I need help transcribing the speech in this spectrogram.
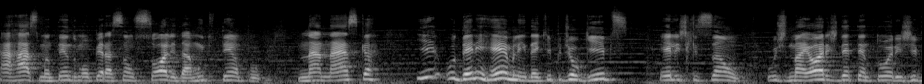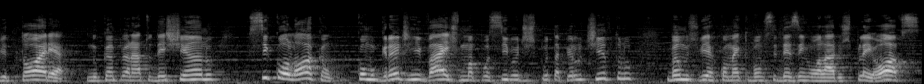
a Haas mantendo uma operação sólida há muito tempo na NASCAR, e o Danny Hamlin, da equipe Joe Gibbs, eles que são os maiores detentores de vitória no campeonato deste ano, se colocam como grandes rivais numa possível disputa pelo título. Vamos ver como é que vão se desenrolar os playoffs,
